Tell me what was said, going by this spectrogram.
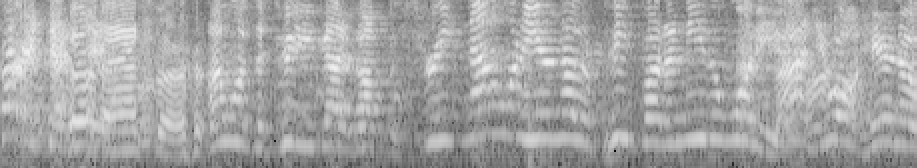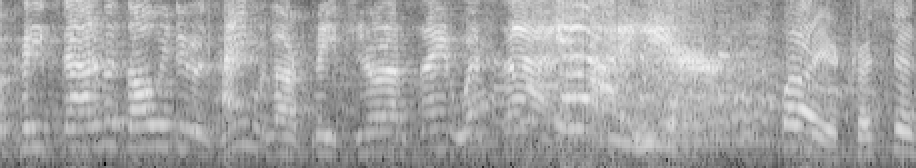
All right, that's Good it. answer. I want the two of you guys off the street, and I don't want to hear another peep out of neither one of you. Fine, you won't hear no peeps out of us. All we do is hang with our peeps. You know what I'm saying? West Side. Get out of here! What are you, Christian?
